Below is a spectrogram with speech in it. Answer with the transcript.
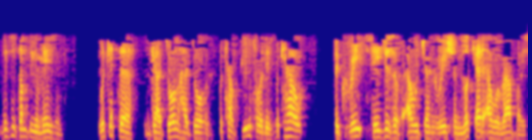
This is something amazing. Look at the Gadol Hador. Look how beautiful it is. Look how the great sages of our generation look at our rabbis.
